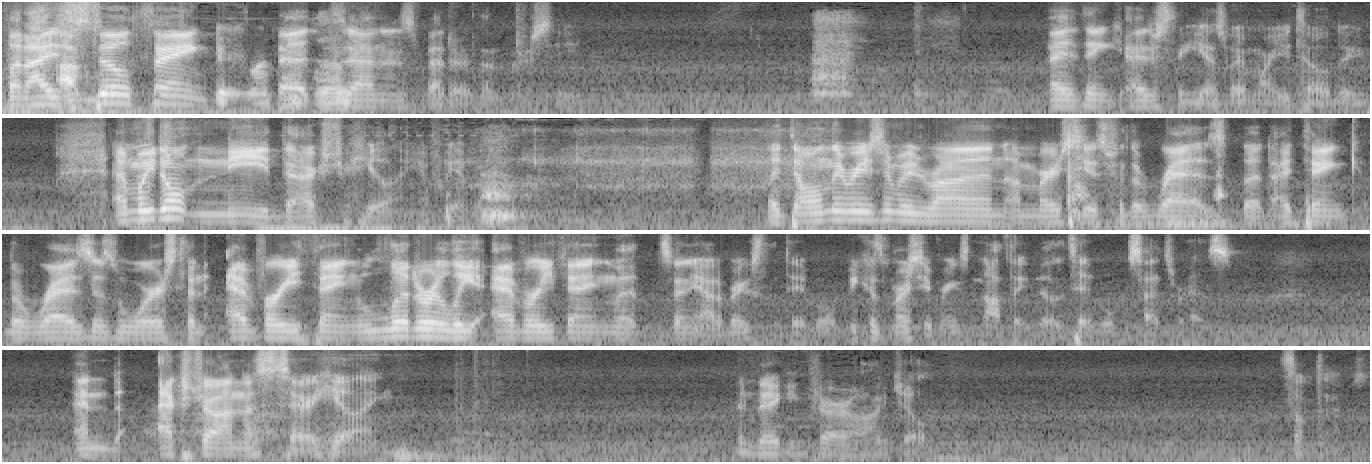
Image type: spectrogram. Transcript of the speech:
But I I'm- still think that. Zen is better than Mercy. I think I just think he has way more utility, and we don't need the extra healing if we have it. Like the only reason we run a Mercy is for the res, but I think the res is worse than everything, literally everything that Zenyatta brings to the table, because Mercy brings nothing to the table besides res, and extra unnecessary healing And making Pharah killed. sometimes.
